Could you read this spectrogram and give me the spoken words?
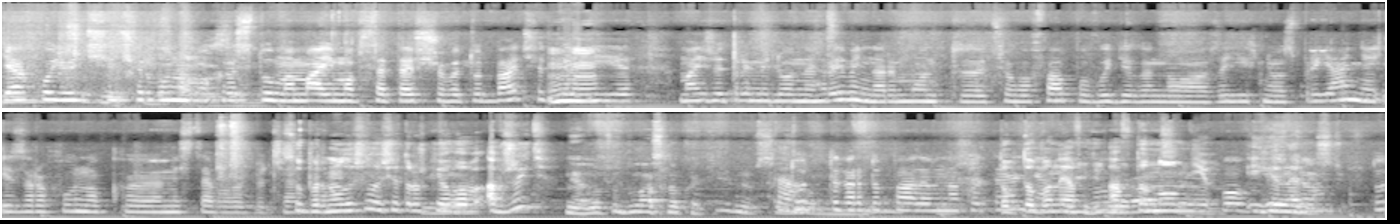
Дякуючи Червоному Хресту, ми маємо все те, що ви тут бачите, Мгм. і майже 3 мільйони гривень на ремонт е, цього ФАПу виділено за їхнього сприяння і за рахунок е, місцевого бюджету. Супер, ну лишилося ще трошки його обжити. Ні, ну тут власно котельня, все. Так. Тут нормально. твердопаливна котельня. Тобто вони І ав- автономні повністю. і генер... Тут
